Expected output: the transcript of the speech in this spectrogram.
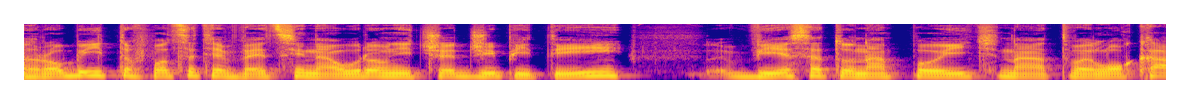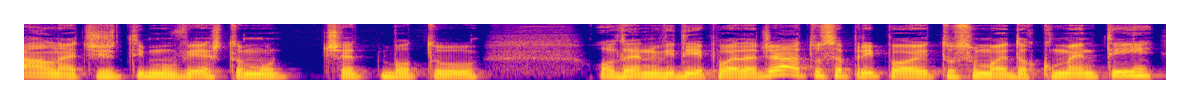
robí to v podstate veci na úrovni chat GPT. Vie sa to napojiť na tvoje lokálne, čiže ty mu vieš tomu chatbotu od NVIDIA povedať, že a tu sa pripoj, tu sú moje dokumenty.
